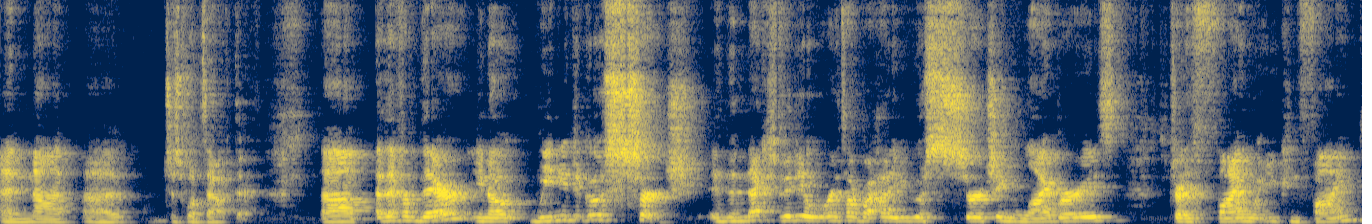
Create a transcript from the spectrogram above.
and not uh, just what's out there. Um, and then from there, you know, we need to go search. In the next video, we're going to talk about how you go searching libraries to try to find what you can find.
